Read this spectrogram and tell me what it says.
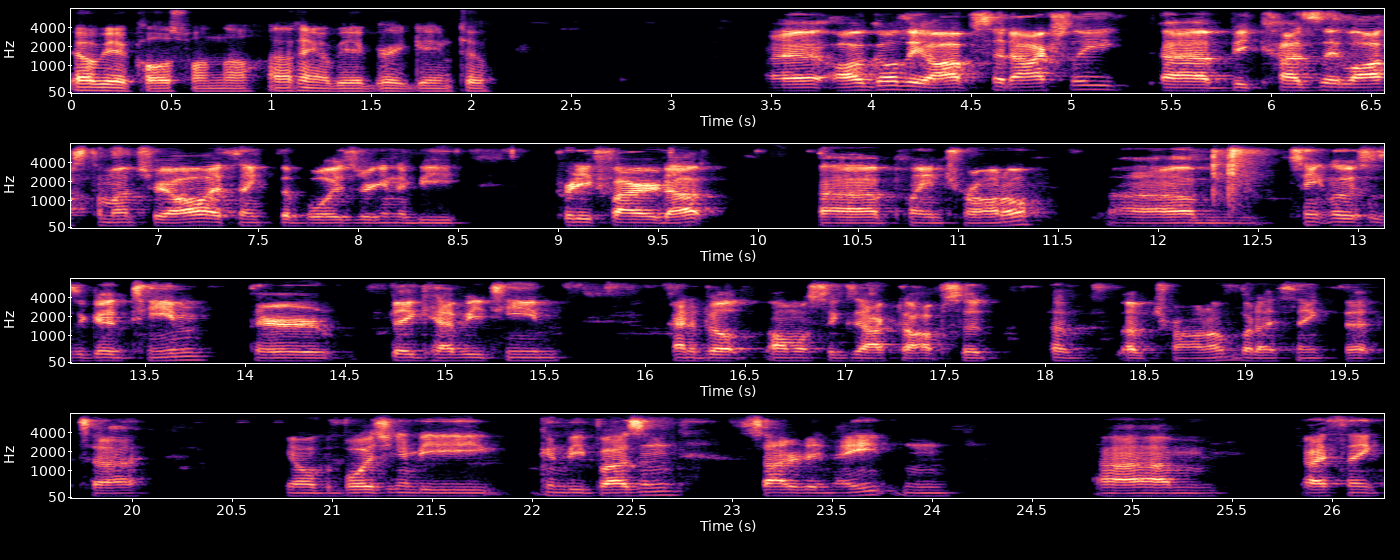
It'll be a close one though. I think it'll be a great game too. Uh, I'll go the opposite actually, uh, because they lost to Montreal. I think the boys are going to be pretty fired up uh, playing Toronto. Um, St. Louis is a good team. They're big, heavy team, kind of built almost exact opposite of, of Toronto. But I think that uh, you know the boys are going to be going to be buzzing Saturday night, and um, I think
